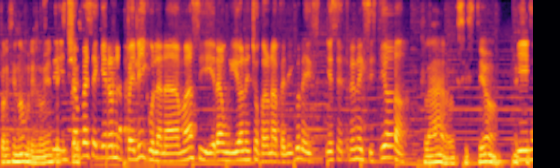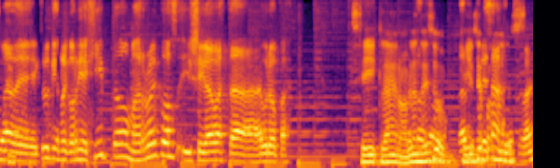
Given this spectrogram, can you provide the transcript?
por ese nombre, el Orient sí, Yo pensé que era una película nada más y era un guion hecho para una película y, ese tren existió. Claro, existió. iba de, creo que recorría Egipto, Marruecos y llegaba hasta Europa. Sí, claro, hablando de eso, ¿eh?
